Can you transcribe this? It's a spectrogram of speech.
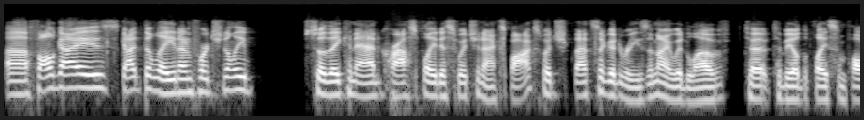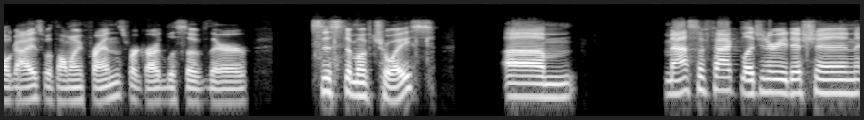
uh, Fall Guys got delayed, unfortunately, so they can add crossplay to Switch and Xbox, which that's a good reason. I would love to to be able to play some Fall Guys with all my friends, regardless of their system of choice. Um, Mass Effect Legendary Edition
